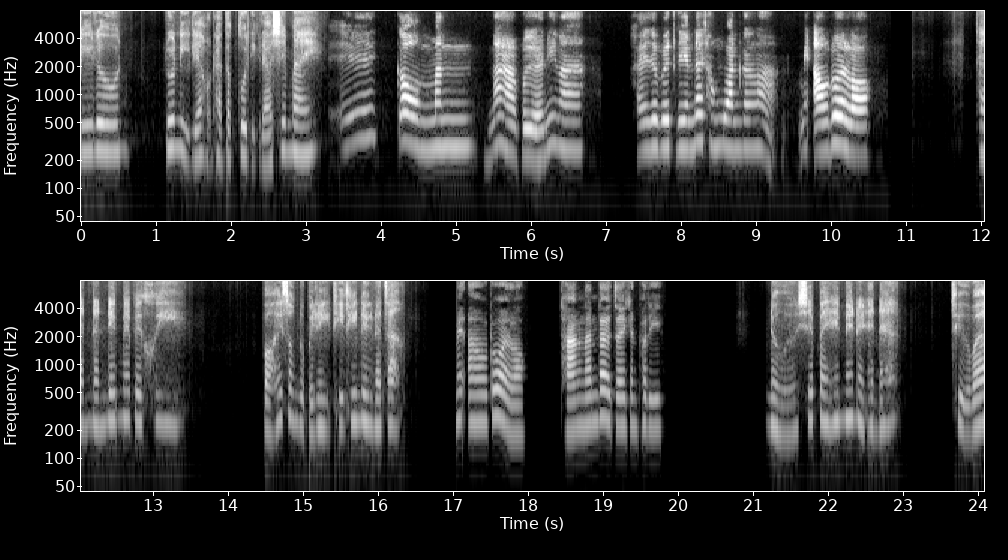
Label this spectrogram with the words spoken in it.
ลีลูนรุ่นหนีเรียนของทางตระกูลอีกแล้วใช่ไหม เอ๊ะก็มันน่าเบื่อนี่นะ ใครจะไปเรียนได้ทั้งวันกันล่ะ ไม่เอาด้วยหรอกท่านนั้นเรียกแม่ไปคุย บอกให้ส่งหนูไปเรียนอีกที่ที่หนึ่งนะจ๊ะ ไม่เอาด้วยหรอก ทางนั้นได้ใจกันพอดี หนูช่วยไปให้แม่หน่อยเถอะนะ ถือว่า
